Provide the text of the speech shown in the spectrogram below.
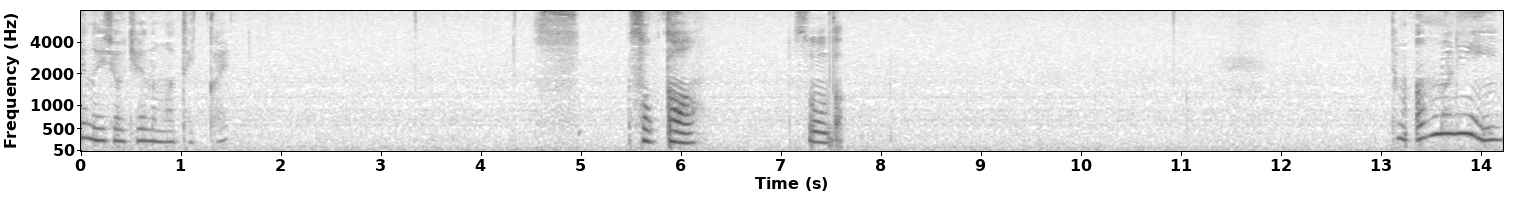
スティの衣装着るのもあと一回？そそっか。そうだ。でもあんまり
